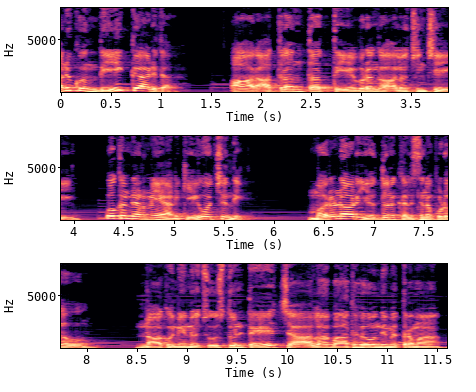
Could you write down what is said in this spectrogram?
అనుకుంది గాడిద. ఆ రాత్రంతా తీవ్రంగా ఆలోచించి ఒక నిర్ణయానికి వచ్చింది. మరునాడు ఎద్దును కలిసినప్పుడు నాకు నిన్ను చూస్తుంటే చాలా బాధగా ఉంది మిత్రమా.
